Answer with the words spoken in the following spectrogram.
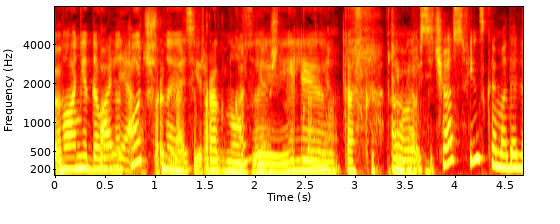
Но они довольно точные, эти прогнозы? Конечно, или, конечно. так сказать, примерно? Сейчас финская модель,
